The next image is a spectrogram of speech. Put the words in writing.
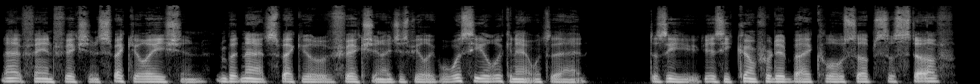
not fan fiction, speculation, but not speculative fiction. I just feel like, well, what's he looking at with that? Does he is he comforted by close-ups of stuff?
